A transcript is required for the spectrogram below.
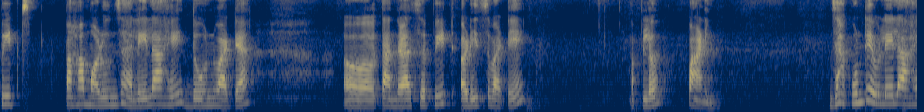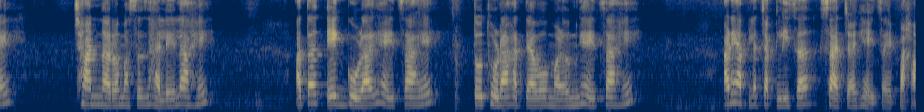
पीठ पहा मळून झालेलं आहे. दोन वाट्या तांदळाचं पीठ अडीच वाटे आपलं पाणी. झाकून ठेवलेलं आहे. छान नरम असं झालेलं आहे. आता एक गोळा घ्यायचा आहे. तो थोडा हात्यावर मळून घ्यायचा आहे. आणि आपला चकलीचा साचा घ्यायचा आहे. पहा.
